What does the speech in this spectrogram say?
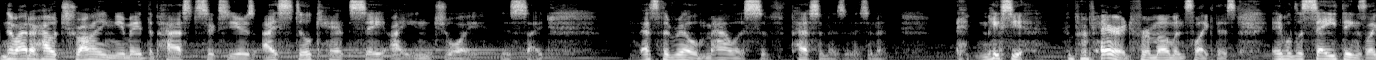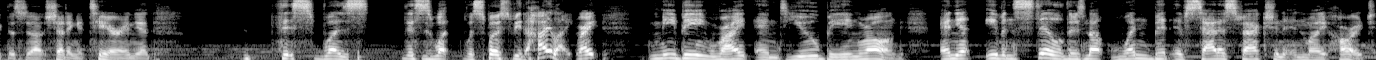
No matter how trying you made the past six years, I still can't say I enjoy this sight. That's the real malice of pessimism, isn't it? It makes you prepared for moments like this, able to say things like this without shedding a tear, and yet this was this is what was supposed to be the highlight, right? Me being right and you being wrong. And yet, even still, there's not one bit of satisfaction in my heart.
